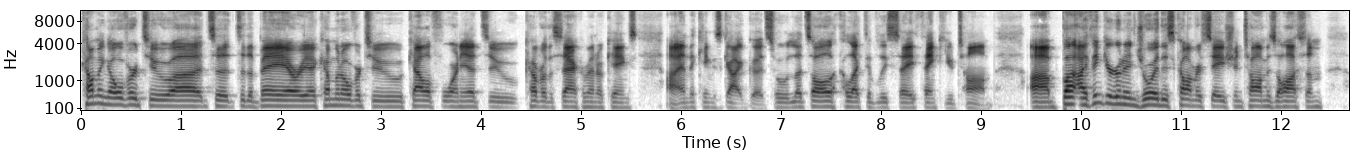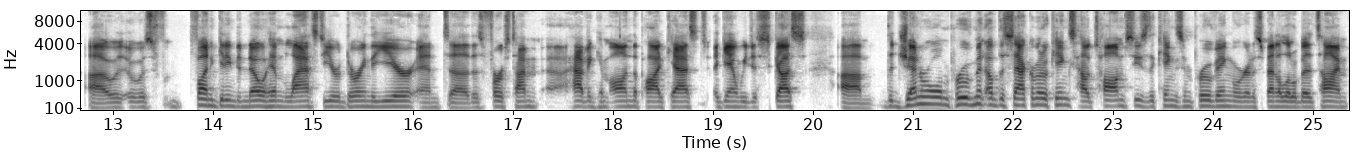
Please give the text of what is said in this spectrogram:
coming over to uh, to to the Bay Area, coming over to California to cover the Sacramento Kings, uh, and the Kings got good. So let's all collectively say thank you, Tom. Uh, but I think you're going to enjoy this conversation. Tom is awesome. Uh, it was fun getting to know him last year during the year, and uh, this first time uh, having him on the podcast. Again, we discuss um, the general improvement of the Sacramento Kings, how Tom sees the Kings improving. We're going to spend a little bit of time,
